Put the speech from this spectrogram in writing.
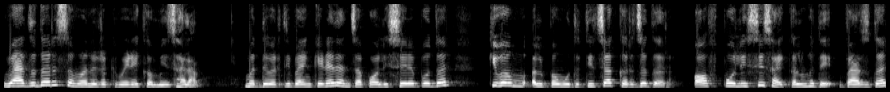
व्याजदर समान रकमेने कमी झाला. मध्यवर्ती बँकेने त्यांचा पॉलिसी रेपो दर किंवा अल्पमुदतीचा कर्जदर ऑफ पॉलिसी सायकलमध्ये व्याजदर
